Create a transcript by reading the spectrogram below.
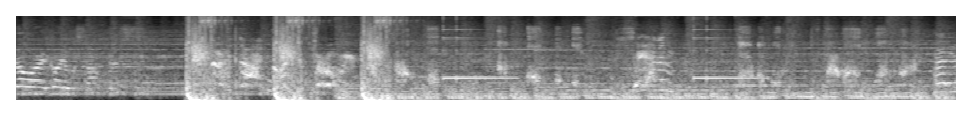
Don't worry, Gordy will stop this. They're not going to kill me! See him? Head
